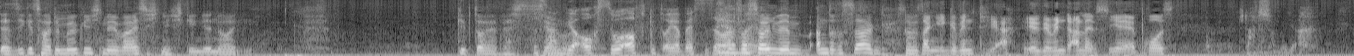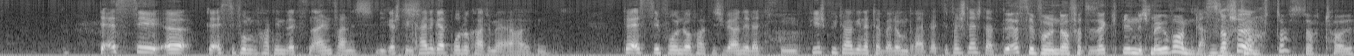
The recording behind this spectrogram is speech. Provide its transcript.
Der Sieg ist heute möglich? Ne, weiß ich nicht. Gegen den Neunten. Gebt euer Bestes. Das ja, sagen wir auch so oft, gibt euer Bestes, aber. Ja, was sollen wir anderes sagen? Sollen wir sagen, ihr gewinnt? Ja, ihr gewinnt alles. Ja, Prost. Ich dachte schon. Der SC, äh, der SC Fulendorf hat in den letzten 21 Ligaspielen keine Gelb-Rote-Karte mehr erhalten. Der SC Fulendorf hat sich während der letzten vier Spieltage in der Tabelle um drei Plätze verschlechtert. Der SC Fullendorf hatte sechs Spiele nicht mehr gewonnen. Das ist doch schön. das ist doch toll.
